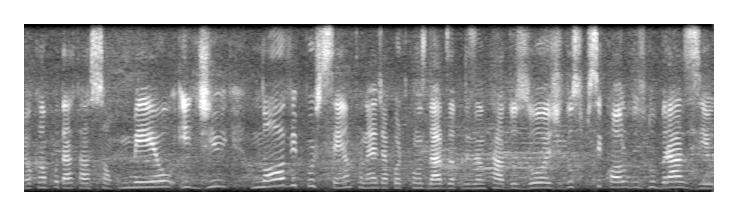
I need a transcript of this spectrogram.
É o campo da atuação meu e de 9%, né, de acordo com os dados apresentados hoje, dos psicólogos no Brasil.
